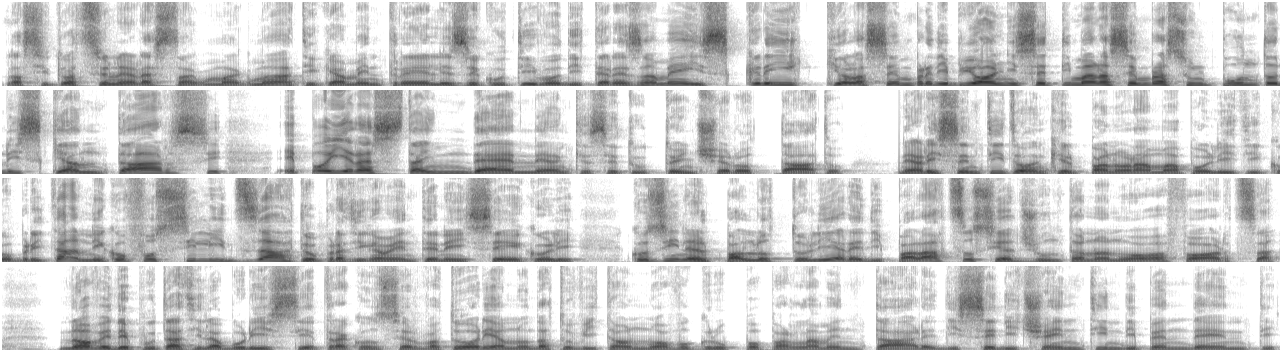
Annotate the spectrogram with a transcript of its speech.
La situazione resta magmatica mentre l'esecutivo di Theresa May scricchiola sempre di più, ogni settimana sembra sul punto di schiantarsi e poi resta indenne anche se tutto è incerottato. Ne ha risentito anche il panorama politico britannico, fossilizzato praticamente nei secoli. Così nel pallottoliere di palazzo si è aggiunta una nuova forza. Nove deputati laburisti e tre conservatori hanno dato vita a un nuovo gruppo parlamentare di sedicenti indipendenti.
